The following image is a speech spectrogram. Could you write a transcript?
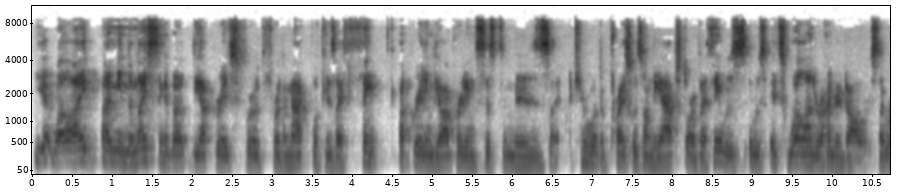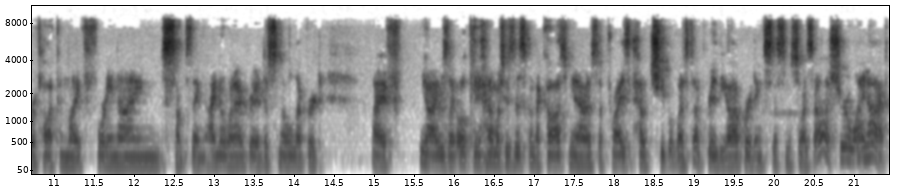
yeah, well, I, I mean, the nice thing about the upgrades for for the MacBook is I think upgrading the operating system is I can't remember what the price was on the App Store, but I think it was it was it's well under a hundred dollars. Like we're talking like forty nine something. I know when I upgraded to Snow Leopard, I've you know I was like, okay, how much is this going to cost me? And I was surprised at how cheap it was to upgrade the operating system. So I said, oh, sure, why not?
